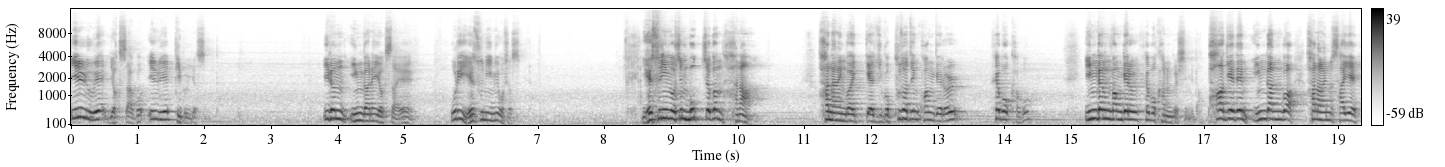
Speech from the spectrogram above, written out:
인류의 역사고 인류의 비극이었습니다. 이런 인간의 역사에 우리 예수님이 오셨습니다. 예수님이 오신 목적은 하나, 하나님과의 깨지고 부서진 관계를 회복하고 인간관계를 회복하는 것입니다. 파괴된 인간과 하나님 사이의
